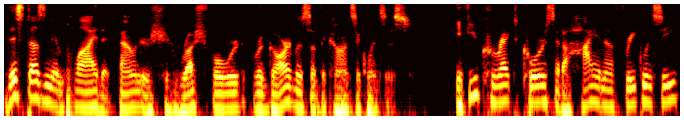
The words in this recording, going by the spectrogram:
This doesn't imply that founders should rush forward regardless of the consequences. If you correct course at a high enough frequency,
